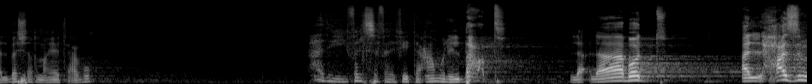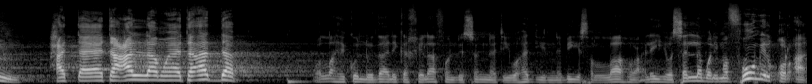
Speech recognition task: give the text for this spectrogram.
البشر ما يتعبوا. هذه فلسفة في تعامل البعض. لا لابد الحزم حتى يتعلم ويتأدب. والله كل ذلك خلاف لسنة وهدي النبي صلى الله عليه وسلم ولمفهوم القرآن.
